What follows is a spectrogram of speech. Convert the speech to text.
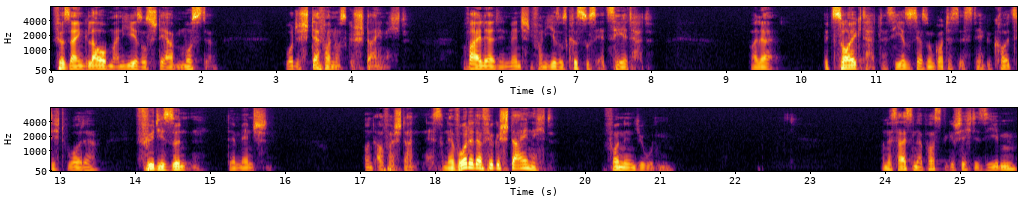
für seinen Glauben an Jesus sterben musste, wurde Stephanus gesteinigt, weil er den Menschen von Jesus Christus erzählt hat, weil er bezeugt hat, dass Jesus der Sohn Gottes ist, der gekreuzigt wurde für die Sünden der Menschen und auferstanden ist. Und er wurde dafür gesteinigt von den Juden. Und es heißt in Apostelgeschichte 7,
